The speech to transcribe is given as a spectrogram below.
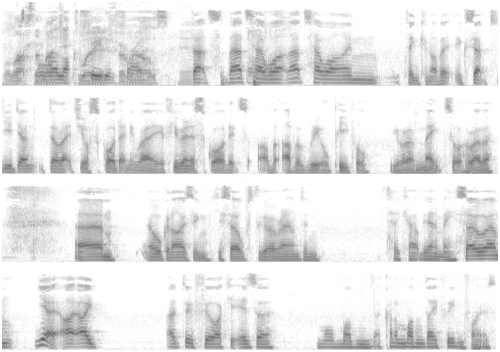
Well, that's the Oh, magic like word Freedom for Fighters. Yeah. That's that's how I, that's how I'm thinking of it. Except you don't direct your squad anyway. If you're in a squad, it's other, other real people, your mates or whoever, um, organising yourselves to go around and take out the enemy. So um, yeah, I, I I do feel like it is a more modern, a kind of modern day Freedom Fighters.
